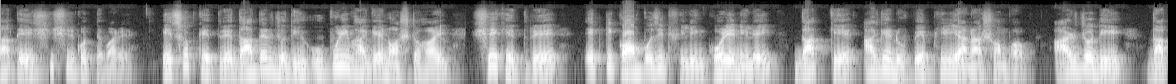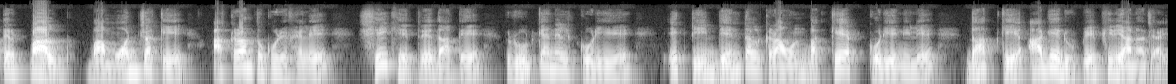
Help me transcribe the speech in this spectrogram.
দাঁতে শিরশির করতে পারে। এসব ক্ষেত্রে দাঁতের যদি উপরিভাগে নষ্ট হয়, সেক্ষেত্রে একটি কম্পোজিট ফিলিং করে নিলেই দাঁতকে আগের রূপে ফিরিয়ে আনা সম্ভব। আর যদি দাঁতের পাল্প বা মজ্জাকে আক্রান্ত করে ফেলে, সেই ক্ষেত্রে দাঁতে রুট ক্যানেল করিয়ে একটি ডেন্টাল ক্রাউন বা ক্যাপ করিয়ে নিলে দাঁতকে আগের রূপে ফিরে আনা যায়,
